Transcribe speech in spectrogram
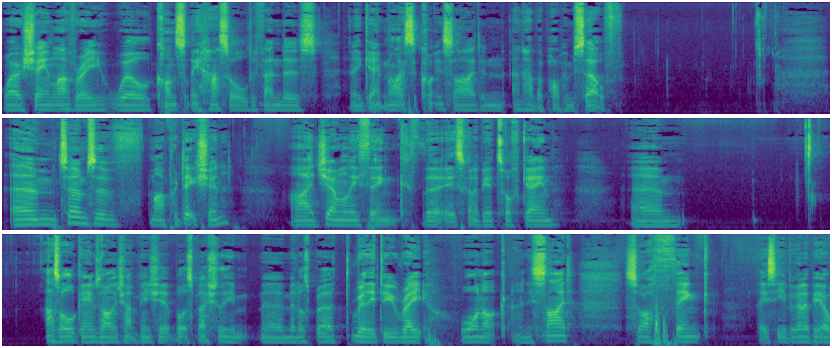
whereas Shane Lavery will constantly hassle defenders and again likes to cut inside and, and have a pop himself. Um, in terms of my prediction, I generally think that it's going to be a tough game. Um, as all games are in the Championship, but especially uh, Middlesbrough really do rate Warnock and his side. So I think it's either going to be a.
